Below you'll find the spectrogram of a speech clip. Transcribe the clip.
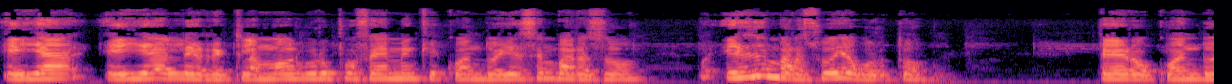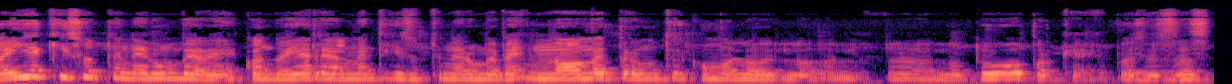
Ella, ella le reclamó al grupo Femen que cuando ella se embarazó, ella se embarazó y abortó. Pero cuando ella quiso tener un bebé, cuando ella realmente quiso tener un bebé, no me preguntes cómo lo, lo, lo- lo tuvo, porque pues eso es,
